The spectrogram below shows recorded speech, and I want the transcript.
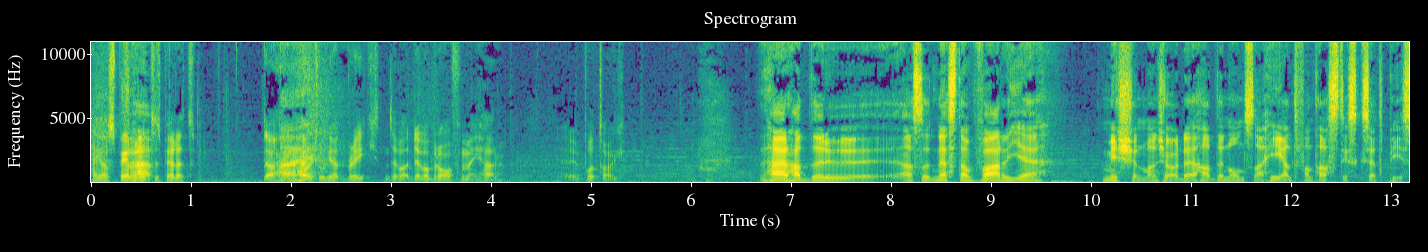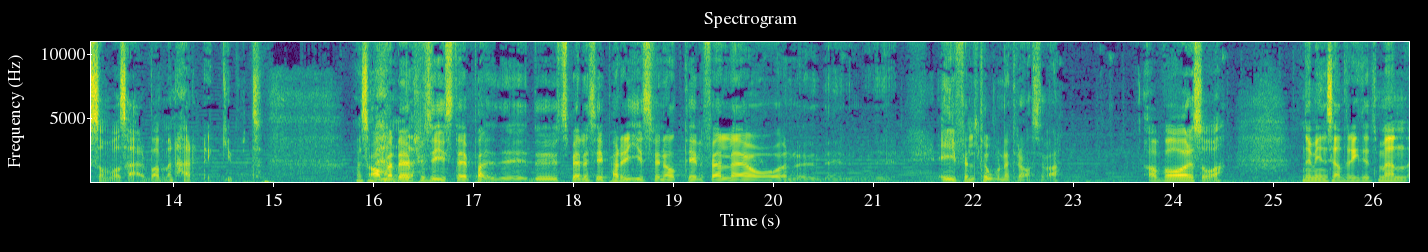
Nej, jag spelade här- inte spelet. Det här, här tog jag ett break. Det var, det var bra för mig här. eh, På ett tag. Här hade du, eh, alltså nästan varje mission man körde hade någon sån här helt fantastisk setpiece som var så här, bara men herregud. Vad det som Ja men det är händer? precis, det är, du utspelar sig i Paris vid något tillfälle och eh, Eiffeltornet rasar va? Ja, var det så? Nu minns jag inte riktigt, men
